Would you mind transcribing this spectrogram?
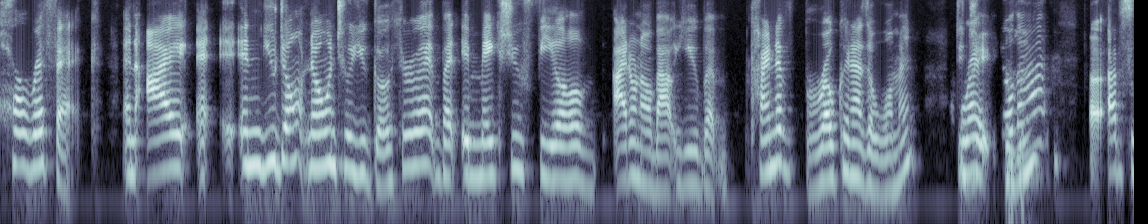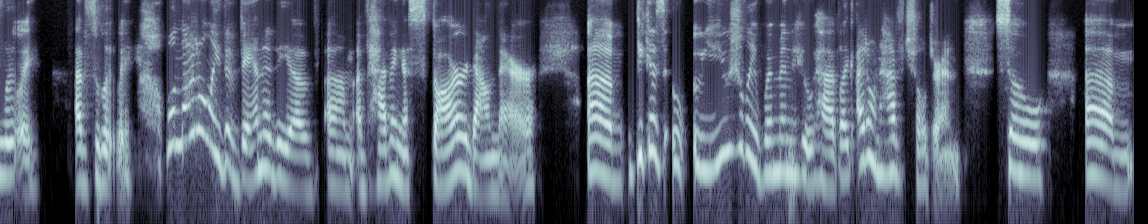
Horrific. And i and you don't know until you go through it, but it makes you feel, I don't know about you, but kind of broken as a woman. Did Right. you feel Mhm. that? Uh, absolutely. Absolutely. Well not only the vanity of um, of having a scar down there um, because usually women who have like i don't have children so um,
